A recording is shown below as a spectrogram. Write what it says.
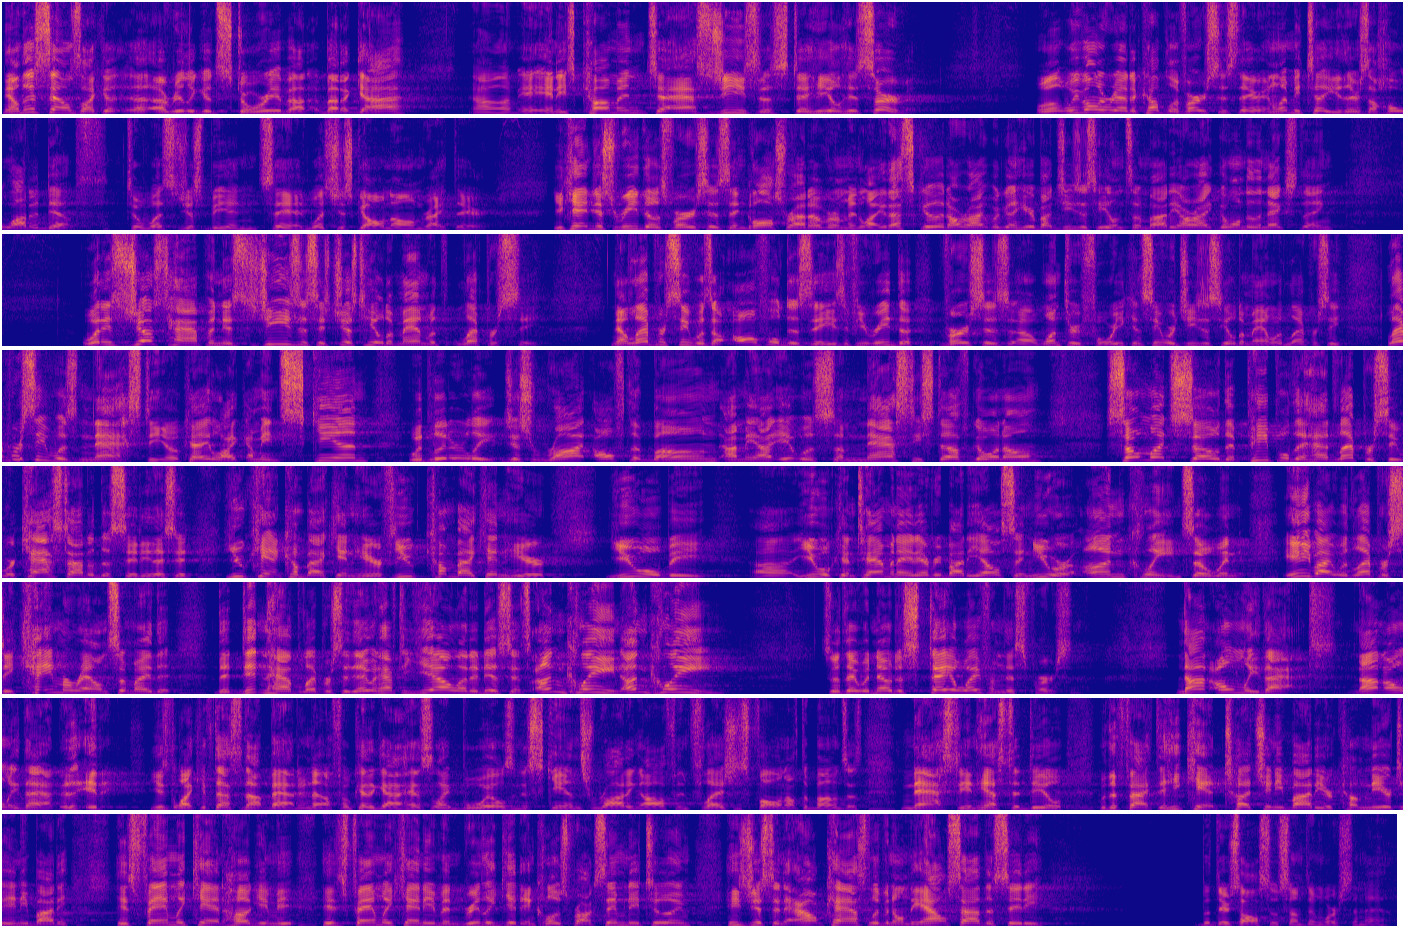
Now, this sounds like a, a really good story about, about a guy, um, and he's coming to ask Jesus to heal his servant. Well, we've only read a couple of verses there, and let me tell you, there's a whole lot of depth to what's just being said, what's just going on right there. You can't just read those verses and gloss right over them and, like, that's good. All right, we're going to hear about Jesus healing somebody. All right, go on to the next thing. What has just happened is Jesus has just healed a man with leprosy. Now, leprosy was an awful disease. If you read the verses uh, one through four, you can see where Jesus healed a man with leprosy. Leprosy was nasty, okay? Like, I mean, skin would literally just rot off the bone. I mean, I, it was some nasty stuff going on. So much so that people that had leprosy were cast out of the city. They said, You can't come back in here. If you come back in here, you will be. Uh, you will contaminate everybody else and you are unclean. So, when anybody with leprosy came around somebody that, that didn't have leprosy, they would have to yell at a distance, unclean, unclean, so that they would know to stay away from this person. Not only that, not only that, it, you like if that's not bad enough. Okay, the guy has like boils and his skin's rotting off and flesh is falling off the bones. That's nasty. And he has to deal with the fact that he can't touch anybody or come near to anybody. His family can't hug him. His family can't even really get in close proximity to him. He's just an outcast living on the outside of the city. But there's also something worse than that.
